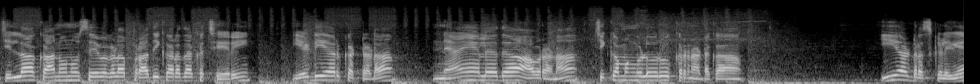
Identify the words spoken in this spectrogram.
ಜಿಲ್ಲಾ ಕಾನೂನು ಸೇವೆಗಳ ಪ್ರಾಧಿಕಾರದ ಕಚೇರಿ, ಎ ಡಿ ಆರ್ ಕಟ್ಟಡ, ನ್ಯಾಯಾಲಯದ ಆವರಣ, ಚಿಕ್ಕಮಗಳೂರು, ಕರ್ನಾಟಕ. ಈ ಅಡ್ರೆಸ್ಗಳಿಗೆ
